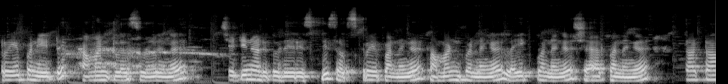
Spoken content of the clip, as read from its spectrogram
ட்ரை பண்ணிவிட்டு கமெண்ட்டில் சொல்லுங்கள் செட்டிநாடு குதிரை ரெசிபி சப்ஸ்கிரைப் பண்ணுங்கள் கமெண்ட் பண்ணுங்கள் லைக் பண்ணுங்கள் ஷேர் பண்ணுங்கள் டாட்டா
